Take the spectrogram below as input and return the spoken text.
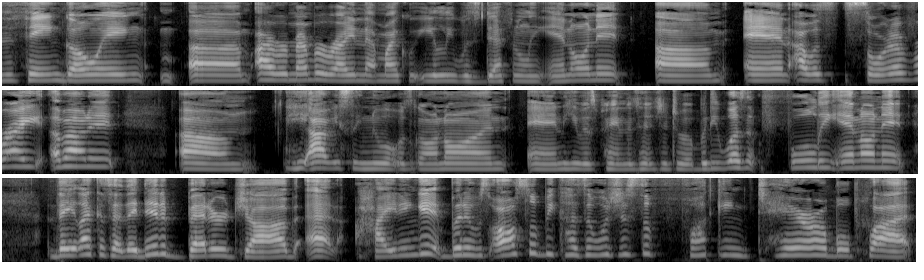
the thing going. Um, I remember writing that Michael Ealy was definitely in on it. Um, and I was sort of right about it. Um, he obviously knew what was going on and he was paying attention to it, but he wasn't fully in on it. They, like I said, they did a better job at hiding it, but it was also because it was just a fucking terrible plot.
